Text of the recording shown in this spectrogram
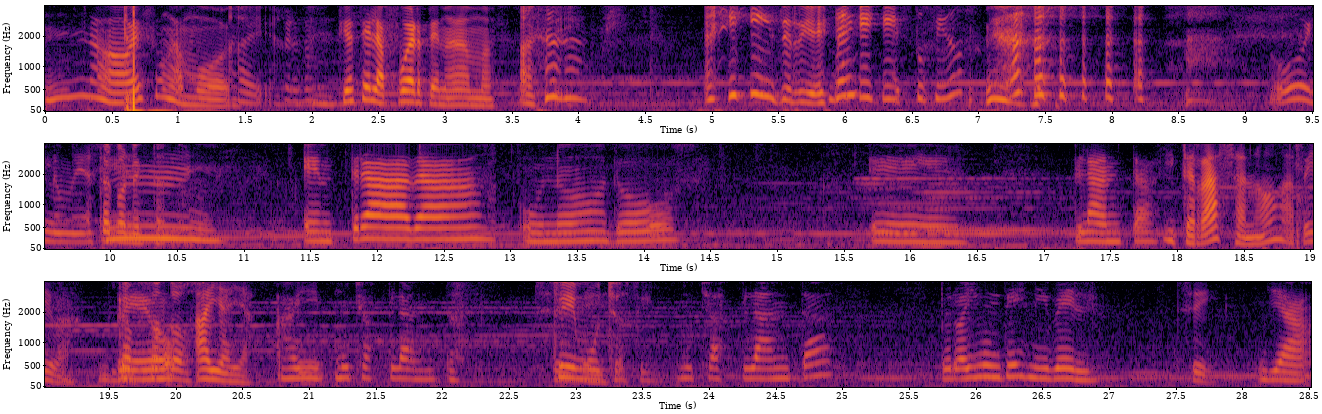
No, es un amor. Ay, Se hace la fuerte nada más. ah, sí. Se ríe. ¿Estúpidos? Uy, no me Está conectando. Mm, entrada, uno, dos, eh, plantas. Y terraza, ¿no? Arriba. Veo- Son dos. Ah, ya, ya. Hay muchas plantas, Sí, muchas, sí. muchas plantas, pero hay un desnivel. Sí. Ya,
